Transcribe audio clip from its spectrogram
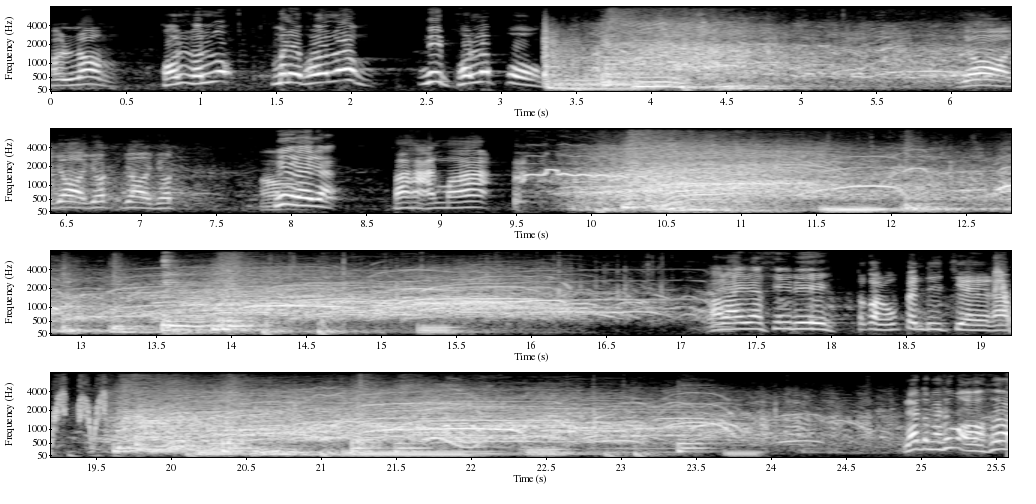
คนล่ม ผลลไม่ได้ผลล่มนี่ผลละโป่ง ย่อย่อยศย่อยศอ๋อนี่เลยเนี่ยทหารม้าอะไรเนี่ยซีดีแต่ก่อนผมเป็นดีเจครับ แล้วทำไมถึงออกซะ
